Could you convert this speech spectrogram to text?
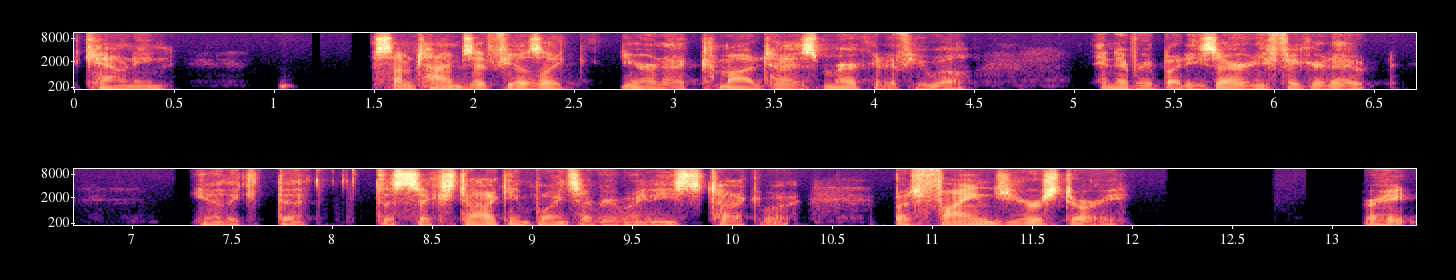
accounting, sometimes it feels like you're in a commoditized market, if you will, and everybody's already figured out, you know, the, the the six talking points everybody needs to talk about, but find your story, right?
